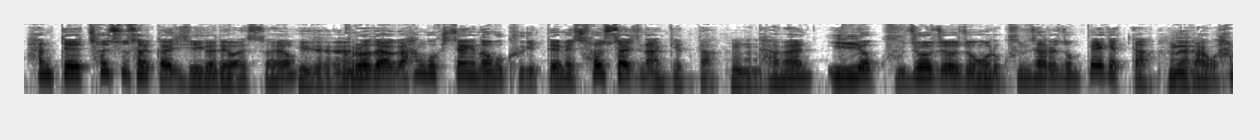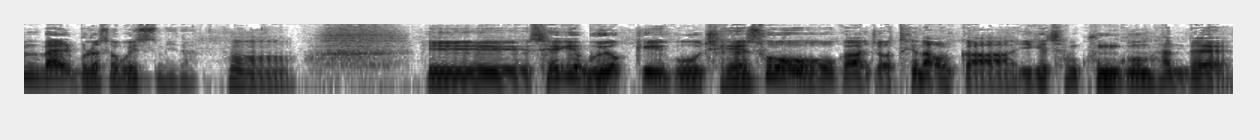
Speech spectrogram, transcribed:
한때 철수설까지 제기가 되어 왔어요. 예. 그러다가 한국 시장이 너무 크기 때문에 철수하지는 않겠다. 음. 다만 인력 구조 조정으로 군사를 좀 빼겠다라고 네. 한발 물러서고 있습니다. 어. 이 세계 무역기구 제소가 이제 어떻게 나올까 이게 참 궁금한데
